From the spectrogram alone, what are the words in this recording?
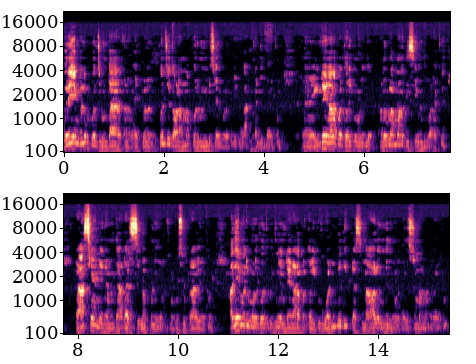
விரயங்களும் கொஞ்சம் உண்டாகிறதுக்கான வாய்ப்புகள் இருக்குது கொஞ்சம் கவனமாக பொறுமையோடு செயல்படக்கூடிய நாளாக கண்டிப்பாக இருக்கும். இன்றைய நாளை பொறுத்த வரைக்கும் உங்களுக்கு அனுகூலமான திசை வந்து வடக்கு ராசியான நிறம் வந்து அடர் சிவப்பு நிறம். ரொம்ப சூப்பராகவே இருக்கும். அதே மாதிரி உங்களுக்கு வந்து பார்த்திங்கன்னா இன்றைய நாளை பொறுத்த வரைக்கும் ஒன்பது ப்ளஸ் நாலுங்கிறது உங்களுக்கு அதிர்ஷ்டமான நம்பராக இருக்கும்.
